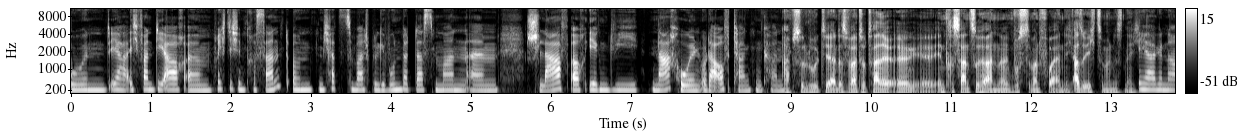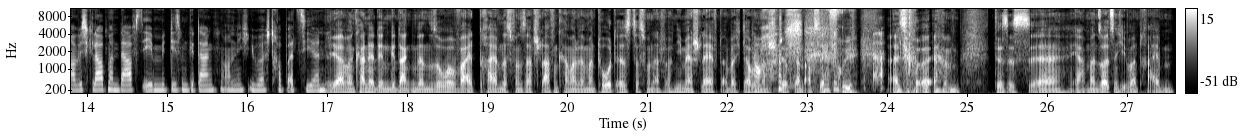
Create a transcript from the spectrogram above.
Und ja, ich fand die auch ähm, richtig interessant und mich hat es zum Beispiel gewundert, dass man ähm, Schlaf auch irgendwie nachholen oder auftanken kann. Absolut, ja, das war total äh, interessant zu hören. Ne? Wusste man vorher nicht, also ich zumindest nicht. Ja, genau, aber ich glaube, man darf es eben mit diesem Gedanken auch nicht überstrapazieren. Ja, man kann ja den Gedanken dann so weit treiben, dass man sagt, schlafen kann man, wenn man tot ist, dass man einfach nie mehr schläft, aber ich glaube, oh. man stirbt dann auch sehr früh. Also ähm, das ist, äh, ja, man soll es nicht übertreiben.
